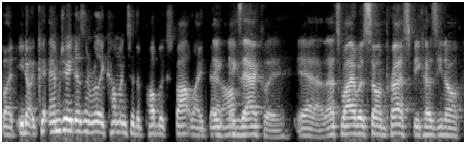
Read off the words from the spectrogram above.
But you know, MJ doesn't really come into the public spotlight that often. exactly. Yeah, that's why I was so impressed because you know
